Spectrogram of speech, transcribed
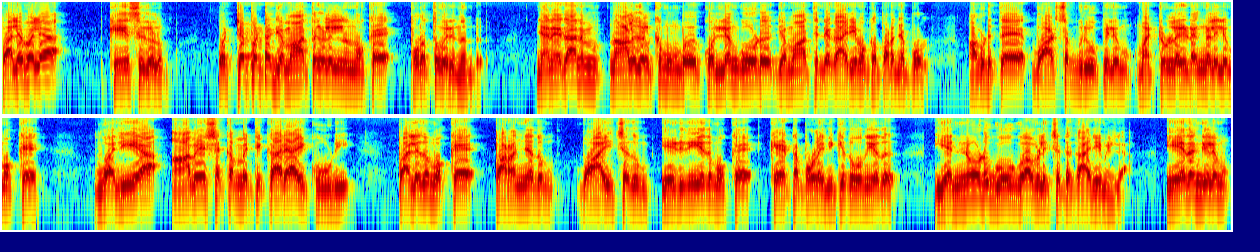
പല പല കേസുകളും ഒറ്റപ്പെട്ട ജമാഅത്തുകളിൽ നിന്നൊക്കെ പുറത്തു വരുന്നുണ്ട്. ഞാൻ ഏതാനും നാളുകൾക്ക് മുമ്പ് കൊല്ലങ്കോട് ജമാഅത്തിന്റെ കാര്യമൊക്കെ പറഞ്ഞപ്പോൾ അവിടുത്തെ വാട്സപ്പ് ഗ്രൂപ്പിലും മറ്റുള്ള ഇടങ്ങളിലുമൊക്കെ വലിയ ആവേശ കമ്മിറ്റിക്കാരായി കൂടി പലതുമൊക്കെ പറഞ്ഞതും വായിച്ചതും എഴുതിയതുമൊക്കെ കേട്ടപ്പോൾ എനിക്ക് തോന്നിയത് എന്നോട് ഗോഗുവ വിളിച്ചിട്ട് കാര്യമില്ല. ഏതെങ്കിലും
